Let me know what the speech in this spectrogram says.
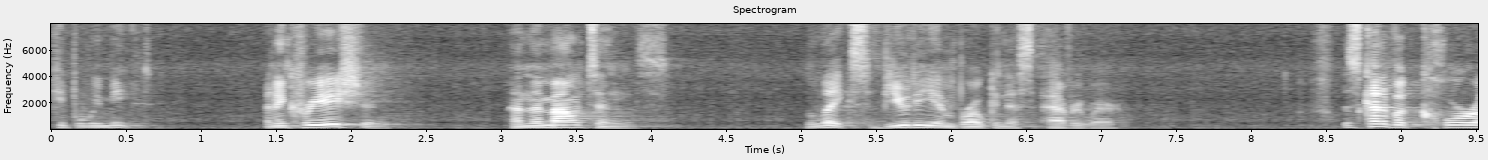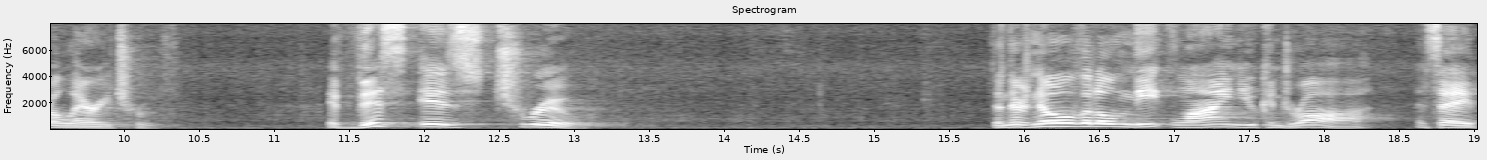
people we meet, and in creation, and the mountains, the lakes, beauty and brokenness everywhere. This is kind of a corollary truth. If this is true, then there's no little neat line you can draw and say,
